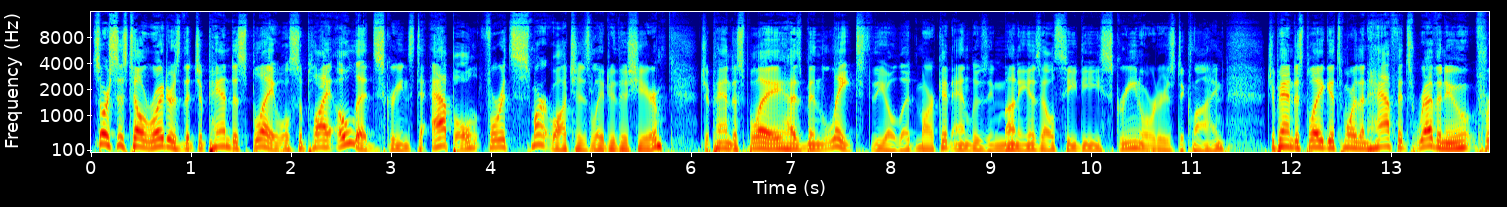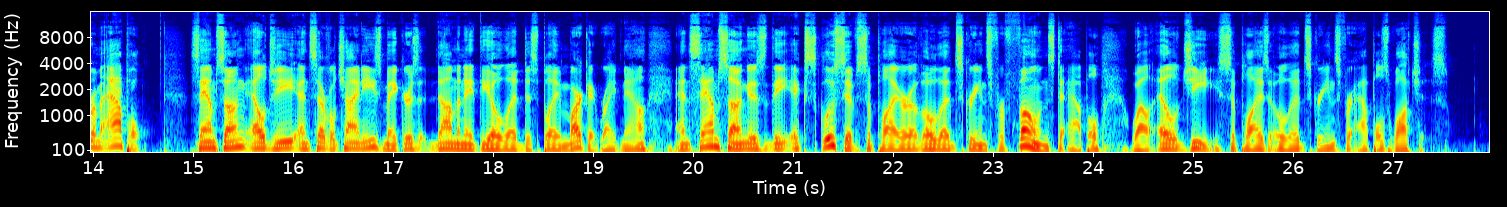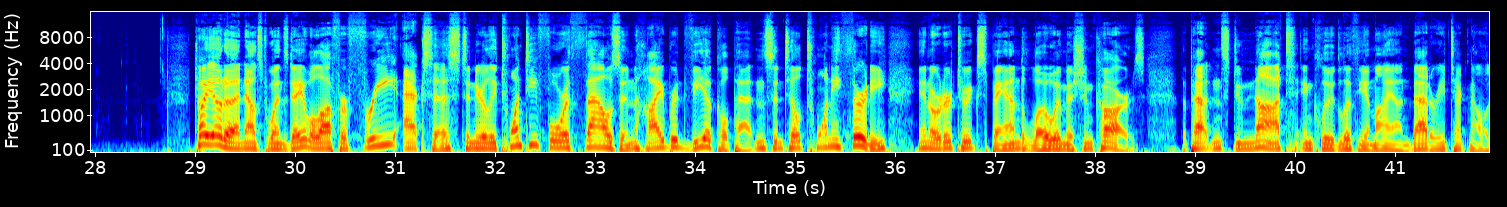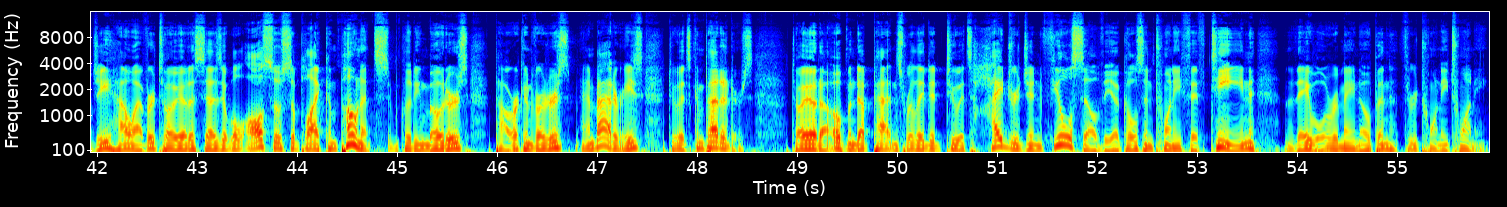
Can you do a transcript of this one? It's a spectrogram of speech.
Sources tell Reuters that Japan Display will supply OLED screens to Apple for its smartwatches later this year. Japan Display has been late to the OLED market and losing money as LCD screen orders decline. Japan Display gets more than half its revenue from Apple. Samsung, LG, and several Chinese makers dominate the OLED display market right now, and Samsung is the exclusive supplier of OLED screens for phones to Apple, while LG supplies OLED screens for Apple's watches. Toyota announced Wednesday it will offer free access to nearly 24,000 hybrid vehicle patents until 2030 in order to expand low emission cars. The patents do not include lithium ion battery technology. However, Toyota says it will also supply components, including motors, power converters, and batteries, to its competitors. Toyota opened up patents related to its hydrogen fuel cell vehicles in 2015. They will remain open through 2020.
